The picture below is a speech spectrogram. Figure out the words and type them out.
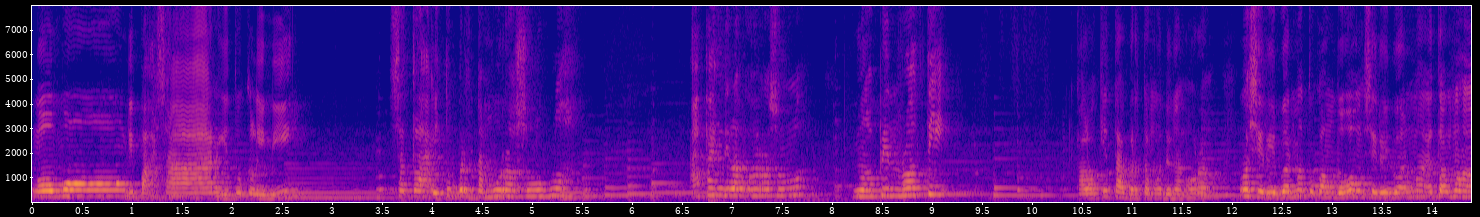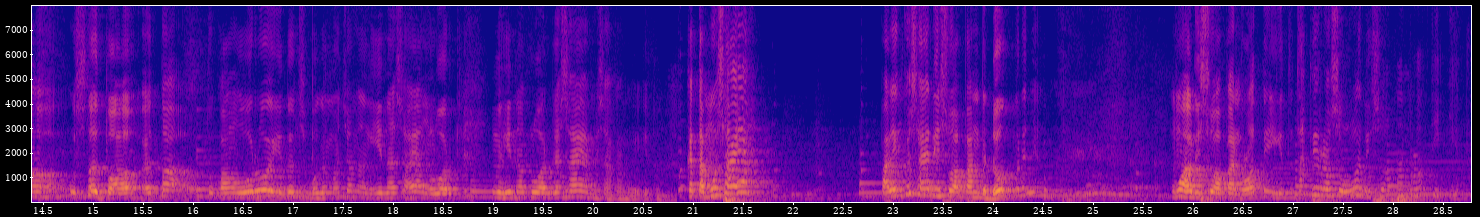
Ngomong di pasar itu keliling. Setelah itu bertemu Rasulullah. Apa yang dilakukan Rasulullah? Nyuapin roti kalau kita bertemu dengan orang, oh si Ridwan mah tukang bohong, si Ridwan mah eta mah Ustadz Pak eta tukang woroi dan sebagainya macam menghina saya, ngeluar menghina keluarga saya misalkan kayak gitu. Ketemu saya, paling ke saya disuapan bedog benernya. Mau disuapan roti gitu, tapi Rasulullah disuapan roti gitu.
